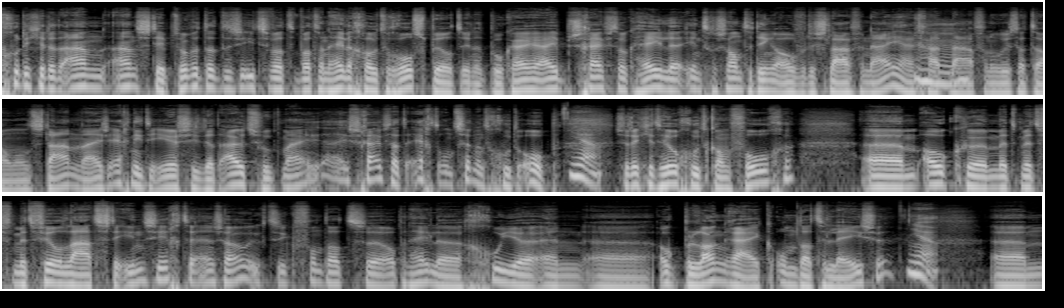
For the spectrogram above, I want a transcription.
goed dat je dat aan, aanstipt, hoor. Want dat is iets wat, wat een hele grote rol speelt in het boek. Hij, hij beschrijft ook hele interessante dingen over de slavernij. Hij gaat Mhm. na van hoe is dat dan ontstaan. En hij is echt niet de eerste die dat uitzoekt, maar hij, hij schrijft dat echt ontzettend goed op. ja. Zodat je het heel goed kan volgen. Ehm, ook eh, met, met, met veel laatste inzichten en zo. Ik, ik vond dat eh, op een hele goede en eh, ook belangrijk om dat te lezen. Ja, Ehm,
